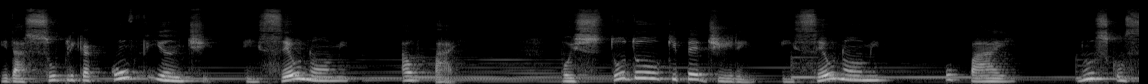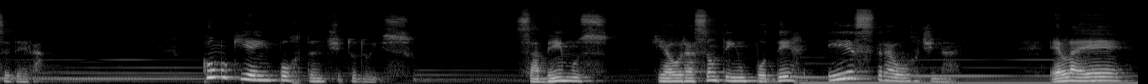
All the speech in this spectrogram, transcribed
e da súplica confiante em seu nome ao Pai. Pois tudo o que pedirem em seu nome, o Pai nos concederá. Como que é importante tudo isso? Sabemos que a oração tem um poder extraordinário. Ela é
